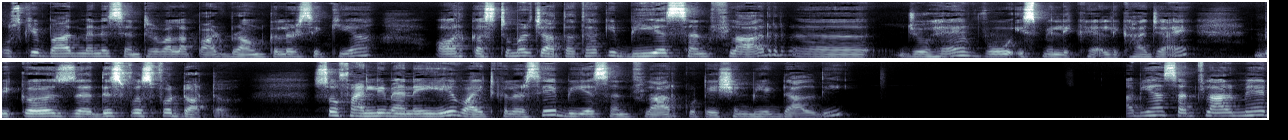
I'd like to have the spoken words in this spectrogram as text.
उसके बाद मैंने सेंटर वाला पार्ट ब्राउन कलर से किया और कस्टमर चाहता था कि बी एस सनफ्लावर जो है, वो इसमें लिख, लिखा जाए because this was for daughter so finally मैंने ये वाइट कलर से बी एस सनफ्लावर कोटेशन भी एक डाल दी। अब यहाँ सनफ्लावर में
